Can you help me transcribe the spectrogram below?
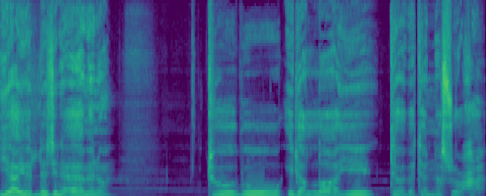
Ya eyyühellezine amenu tubu ilallahi tevbeten nasuha.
